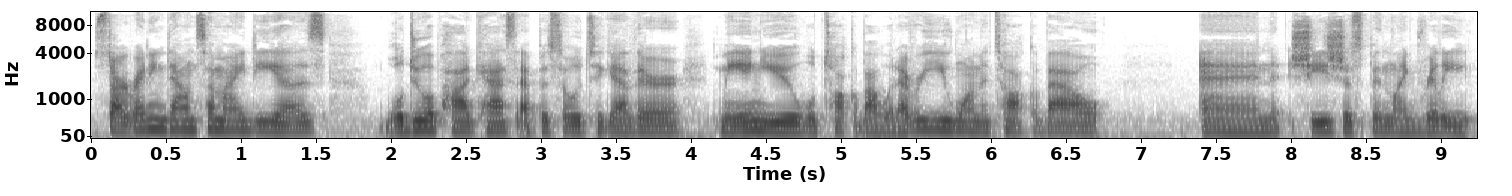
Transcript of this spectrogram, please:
start writing down some ideas. We'll do a podcast episode together. Me and you, we'll talk about whatever you want to talk about. And she's just been like really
